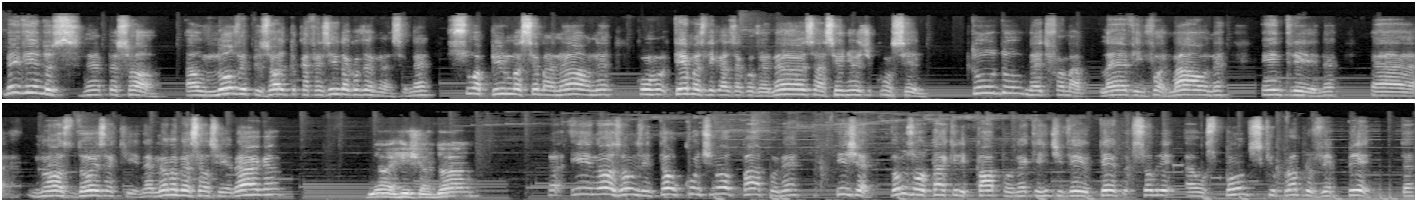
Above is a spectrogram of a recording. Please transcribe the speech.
Bem-vindos, né, pessoal, ao novo episódio do Cafezinho da Governança, né? Sua pílula semanal, né, com temas ligados à governança, às reuniões de conselho. Tudo, né, de forma leve, informal, né, entre, né, uh, nós dois aqui, né? Meu nome é Celso Iraga. Meu é Richard Dorn. Uh, e nós vamos então continuar o papo, né? Richard, vamos voltar aquele papo, né, que a gente veio tendo sobre uh, os pontos que o próprio VP tá,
